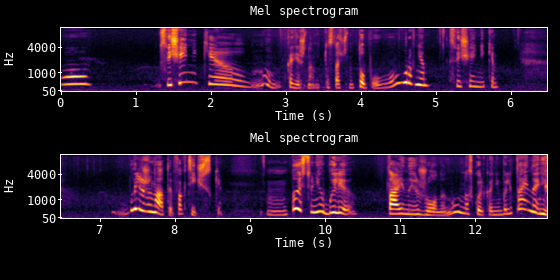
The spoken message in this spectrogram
э, священники, ну, конечно, достаточно топового уровня священники, были женаты фактически. То есть у них были тайные жены. Ну, насколько они были тайны, они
